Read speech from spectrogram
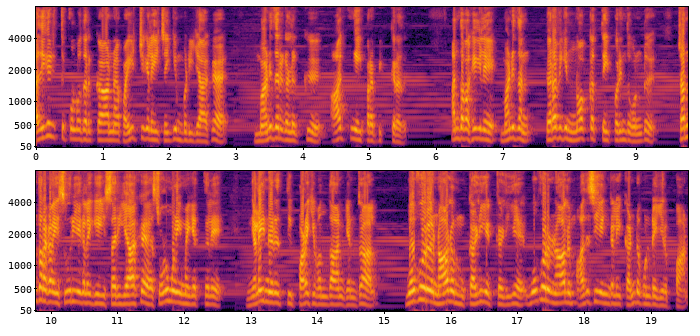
அதிகரித்துக் கொள்வதற்கான பயிற்சிகளை செய்யும்படியாக மனிதர்களுக்கு ஆக்ஞை பிறப்பிக்கிறது. அந்த வகையிலே மனிதன் பிறவியின் நோக்கத்தை புரிந்து கொண்டு சந்திரகலை சூரியகலையை சரியாக சுழுமுனை மையத்திலே நிலைநிறுத்தி பழகி வந்தான் என்றால் ஒவ்வொரு நாளும் கழிய கழிய ஒவ்வொரு நாளும் அதிசயங்களை கண்டு கொண்டே இருப்பான்.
